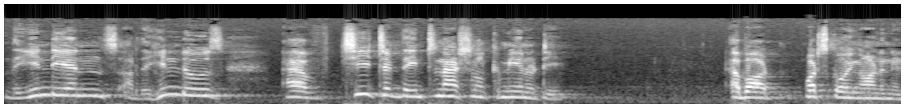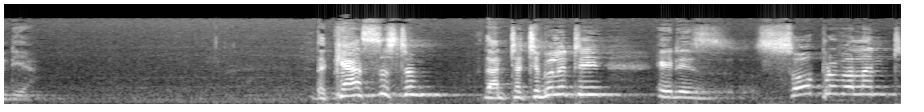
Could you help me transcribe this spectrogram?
the Indians or the Hindus have cheated the international community about what's going on in India. The caste system, the untouchability, it is so prevalent,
